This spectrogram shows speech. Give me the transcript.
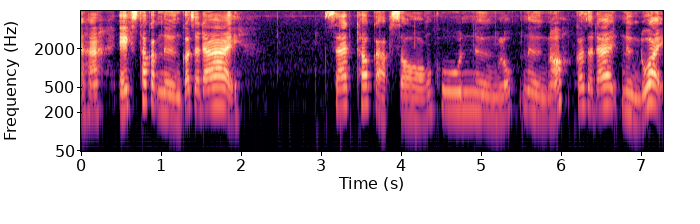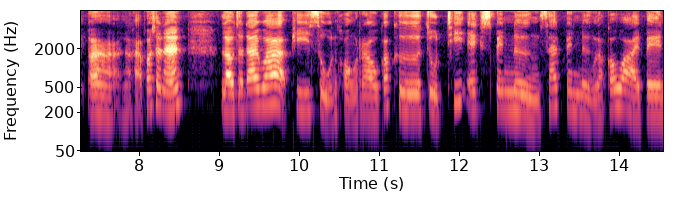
นะคะ x เท่ากับ 1 ก็จะได้ z เท่ากับ 2 คูณ 1 ลบ 1 เนาะก็จะได้ 1 ด้วยอ่านะคะเพราะฉะนั้นเราจะได้ว่า p 0ของเราก็คือจุดที่ x เป็น 1 z เป็น 1 แล้วก็ y เป็น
